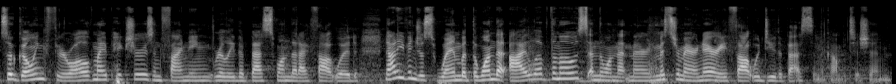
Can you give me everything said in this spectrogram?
So going through all of my pictures and finding really the best one that I thought would not even just win, but the one that I love the most and the one that Mar- Mr. Marinari thought would do the best in the competition.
